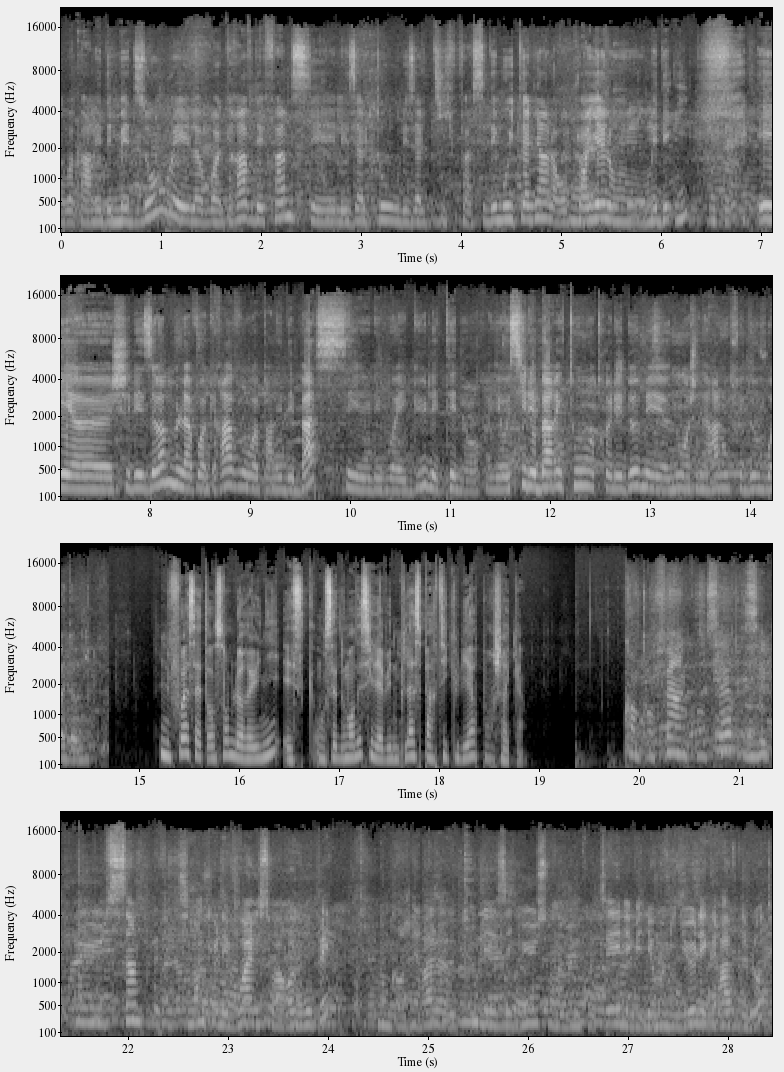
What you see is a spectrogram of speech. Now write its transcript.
on va parler des mezzo, et la voix grave des femmes, c'est les altos ou les alti. Enfin, c'est des mots italiens, alors au pluriel, on, met des i. Et euh, chez les hommes, la voix grave, on va parler des basses, et les voix aiguës, les ténors. Il y a aussi les barytons entre les deux, mais nous, en général, on fait deux voix d'hommes. Une fois cet ensemble réuni, on s'est demandé s'il y avait une place particulière pour chacun? Quand on fait un concert, c'est plus simple effectivement que les voix soient regroupées. Donc en général, euh, tous les aigus sont d'un même côté, les médiums au milieu, les graves de l'autre.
